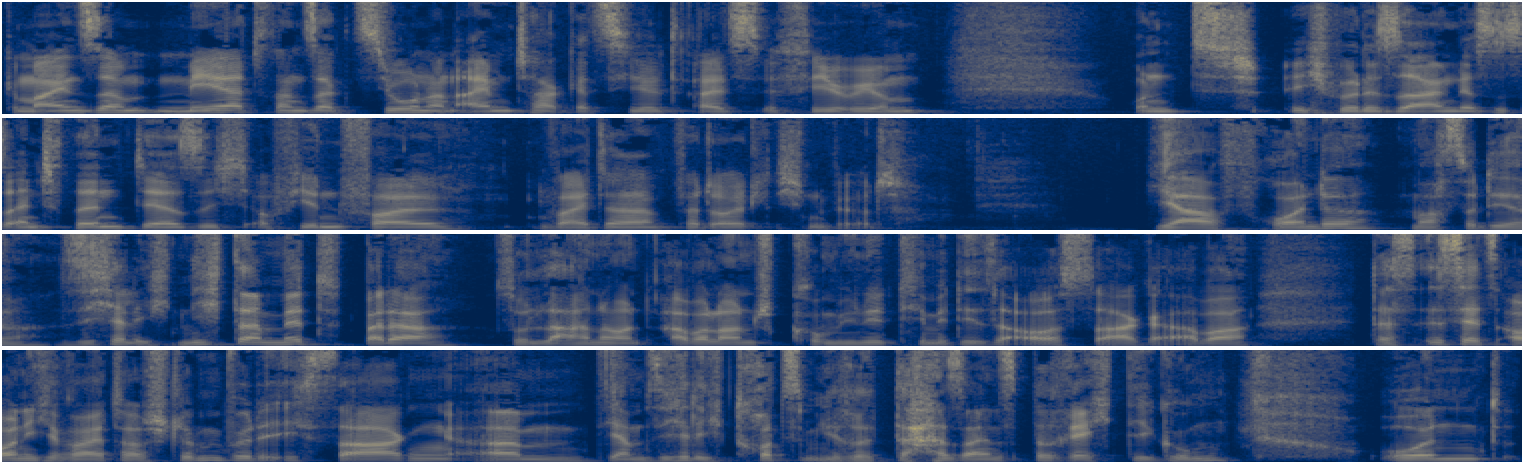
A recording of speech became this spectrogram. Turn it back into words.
gemeinsam mehr Transaktionen an einem Tag erzielt als Ethereum. Und ich würde sagen, das ist ein Trend, der sich auf jeden Fall weiter verdeutlichen wird. Ja, Freunde, machst du dir sicherlich nicht damit bei der Solana und Avalanche Community mit dieser Aussage, aber das ist jetzt auch nicht weiter schlimm, würde ich sagen. Ähm, die haben sicherlich trotzdem ihre Daseinsberechtigung. Und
